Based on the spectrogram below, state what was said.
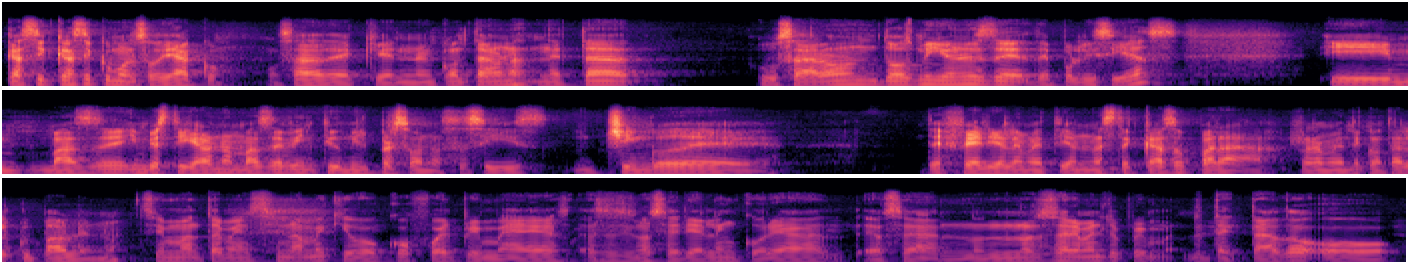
casi, casi como el Zodíaco. O sea, de que no encontraron, neta, usaron dos millones de, de policías y más de, investigaron a más de 21 mil personas. Así, un chingo de, de feria le metieron a este caso para realmente encontrar al culpable, ¿no? Simón también, si no me equivoco, fue el primer asesino serial en Corea. O sea, no, no necesariamente el primer detectado o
